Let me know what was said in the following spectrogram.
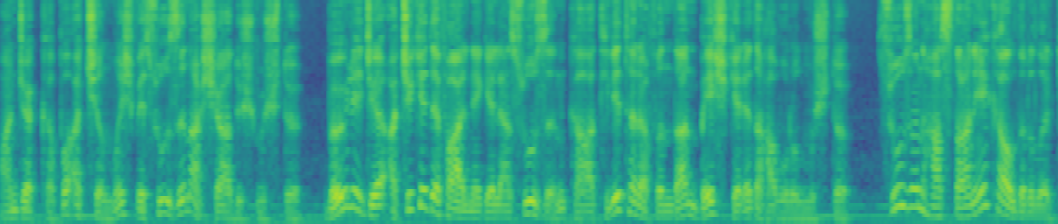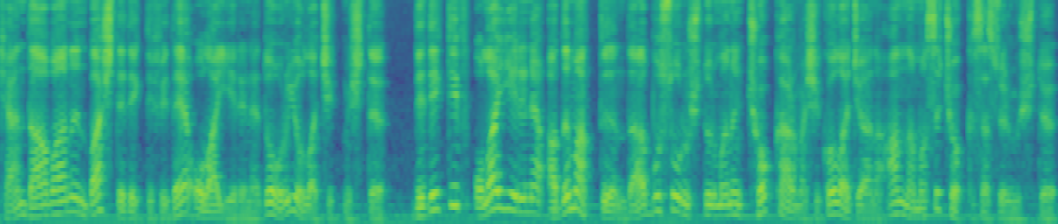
Ancak kapı açılmış ve Susan aşağı düşmüştü. Böylece açık hedef haline gelen Susan katili tarafından 5 kere daha vurulmuştu. Susan hastaneye kaldırılırken davanın baş dedektifi de olay yerine doğru yola çıkmıştı. Dedektif olay yerine adım attığında bu soruşturmanın çok karmaşık olacağını anlaması çok kısa sürmüştü.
